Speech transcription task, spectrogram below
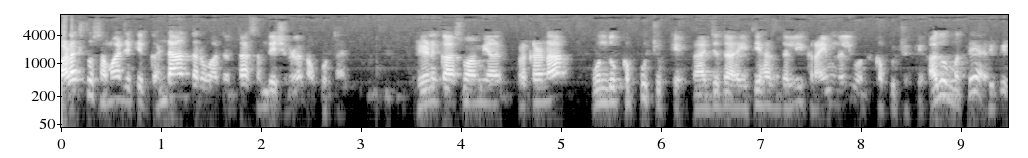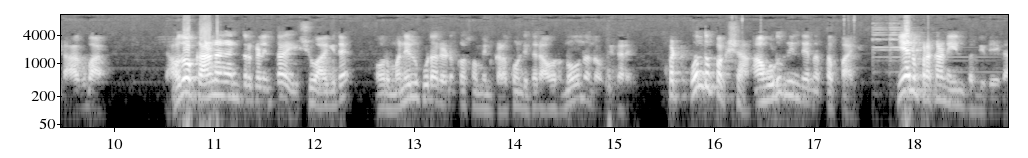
ಬಹಳಷ್ಟು ಸಮಾಜಕ್ಕೆ ಗಂಡಾಂತರವಾದಂತಹ ಸಂದೇಶಗಳನ್ನ ನಾವು ಕೊಡ್ತಾ ಇದ್ದೀವಿ. ರೇಣುಕಾಸ್ವಾಮಿಯ ಪ್ರಕರಣ ಒಂದು ಕಪ್ಪು ಚುಕ್ಕೆ. ರಾಜ್ಯದ ಇತಿಹಾಸದಲ್ಲಿ ಕ್ರೈಮ್ನಲ್ಲಿ ಒಂದು ಕಪ್ಪು ಚುಕ್ಕೆ. ಅದು ಮತ್ತೆ ರಿಪೀಟ್ ಆಗಬಾರ್ದು. ಯಾವುದೋ ಕಾರಣಾಂತರಗಳಿಂದ ಇಶ್ಯೂ ಆಗಿದೆ. ಅವ್ರ ಮನೇಲೂ ಕೂಡ ರೇಣುಕಾಸ್ವಾಮಿನ ಕಳ್ಕೊಂಡಿದ್ದಾರೆ. ಅವ್ರ ನೋವನ್ನ ನೋಡಿದ್ದಾರೆ. ಬಟ್ ಒಂದು ಪಕ್ಷ ಆ ಹುಡುಗರಿಂದ ಏನೋ ತಪ್ಪಾಗಿ ಏನು ಪ್ರಕರಣ, ಏನ್ ಬಂದಿದೆ ಈಗ?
